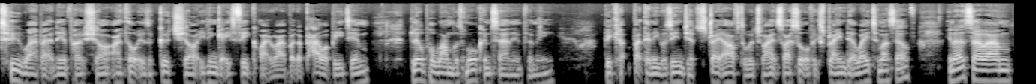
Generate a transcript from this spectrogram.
too about the near post shot. I thought it was a good shot. He didn't get his feet quite right, but the power beat him. Liverpool one was more concerning for me. Because, but then he was injured straight afterwards, right? So I sort of explained it away to myself, you know. So, um,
